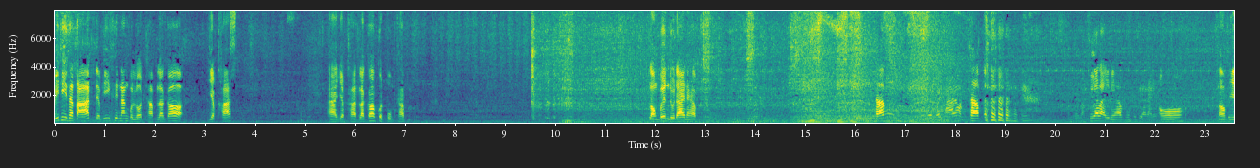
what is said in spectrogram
วิธีสตาร์ทเดี๋ยวพี่ขึ้นนั่งบนรถครับ แล้วก็เหยียบคลัตช์เหยียบคลัตช์แล้วก็กดปุ่มครับ ลองเบิ้ลดูได้นะครับ ครับครับคืออะไรนี่ครับคืออะไรอ๋อเนาะพี่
